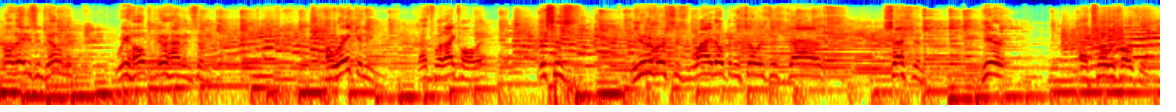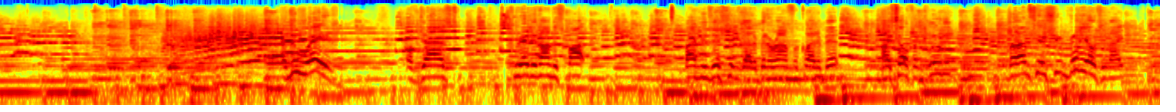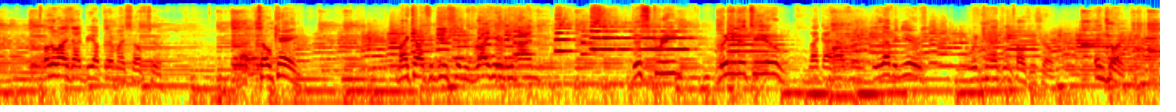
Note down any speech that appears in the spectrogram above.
Well, ladies and gentlemen, we hope you're having some awakening. That's what I call it. This is the universe is wide open, and so is this jazz session here at Solar Culture. A new wave of jazz created on the spot by musicians that have been around for quite a bit, myself included. But I'm here shooting video tonight. Otherwise, I'd be up there myself too. Uh, it's okay. My contribution is right here behind this screen, bringing it to you like I have for 11 years with Connecting Culture Show. Enjoy.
